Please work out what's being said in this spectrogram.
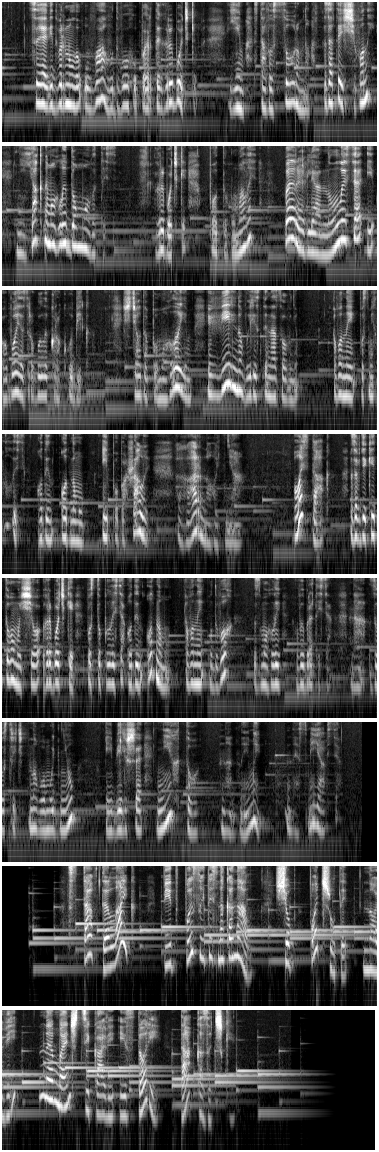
Це відвернуло увагу двох упертих грибочків. Їм стало соромно за те, що вони ніяк не могли домовитись. Грибочки подумали, переглянулися і обоє зробили крок у бік, що допомогло їм вільно вилізти назовню. Вони посміхнулись один одному і побажали гарного дня. Ось так. Завдяки тому, що грибочки поступилися один одному, вони удвох змогли вибратися на зустріч новому дню, і більше ніхто над ними не сміявся. Ставте лайк, підписуйтесь на канал, щоб почути нові не менш цікаві історії та казочки.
